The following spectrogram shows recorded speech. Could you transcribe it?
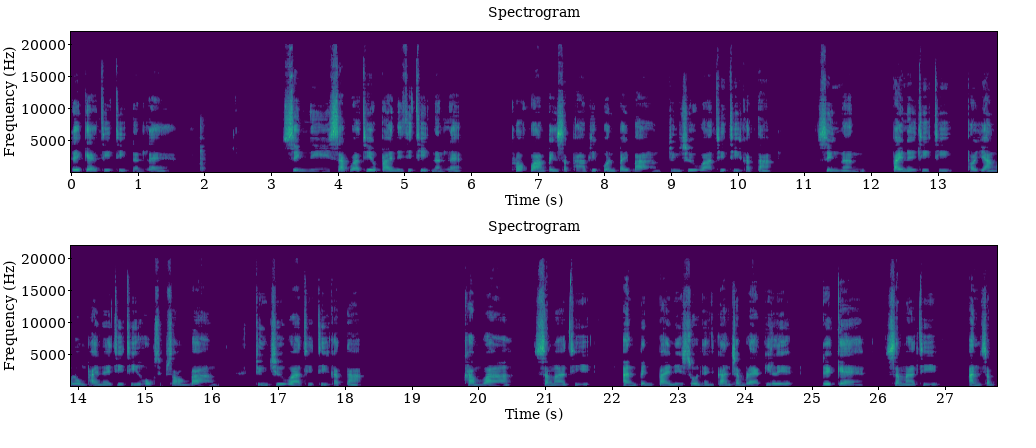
ได้แก่ทิฏฐินั่นแหละสิ่งนี้สักว่าเที่ยวไปในทิฏฐินั่นแหละ เพราะความเป็นสภาพที่ควรไปบ้าง จึงชื่อว่าทิฏฐิคตะ สิ่งนั้นไปในทิฏฐิ เพราะอย่างลงภายในทิฏฐิ62 บ้าง จึงชื่อว่าทิฏฐิคตะคำว่า สมาธิ อันเป็นไปในส่วนแห่งการชำรกกิเลส ด้วยแก่ สมาธิ อันสัมป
